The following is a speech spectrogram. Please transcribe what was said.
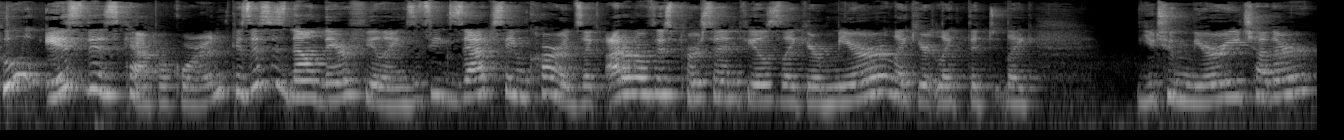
who is this Capricorn? Because this is now their feelings. It's the exact same cards. Like, I don't know if this person feels like your mirror, like you're like the, like you two mirror each other,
